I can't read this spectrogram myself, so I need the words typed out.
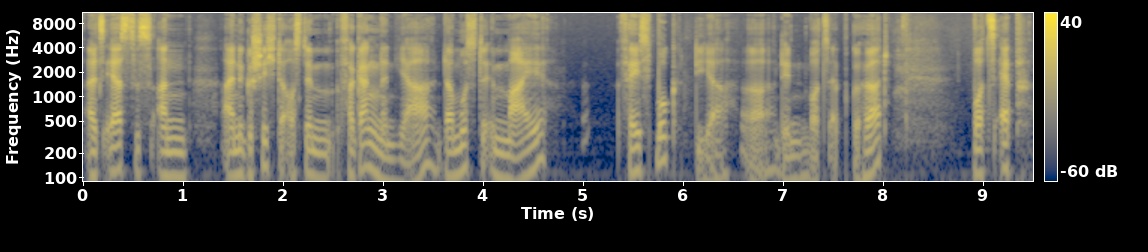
als erstes an eine Geschichte aus dem vergangenen Jahr. Da musste im Mai Facebook, die ja äh, den WhatsApp gehört, WhatsApp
